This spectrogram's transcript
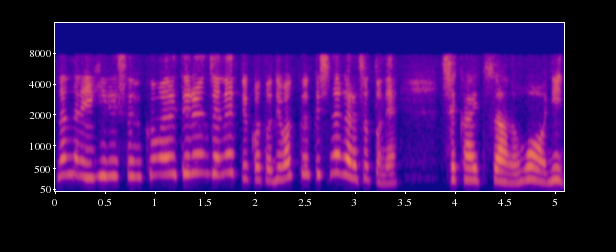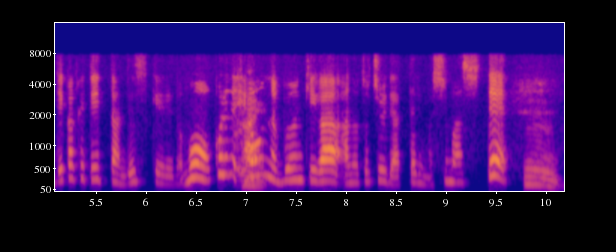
なんならイギリス含まれてるんじゃね？っていうことでワクワクしながらちょっとね世界ツアーの方に出かけていったんですけれどもこれね、はいい、ろんな分岐があの途中であったりもしましてうん。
